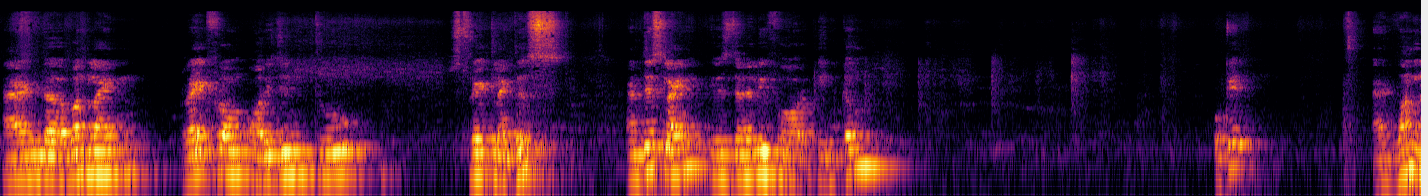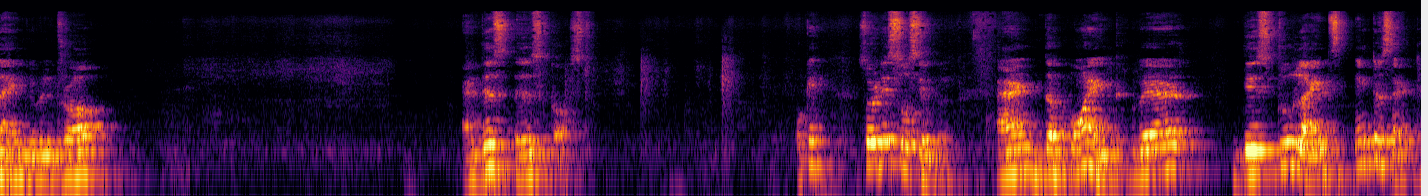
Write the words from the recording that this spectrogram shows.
And uh, one line right from origin to straight like this and this line is generally for income okay? And one line we will draw. And this is cost. Okay? So it is so simple. And the point where these two lines intersect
